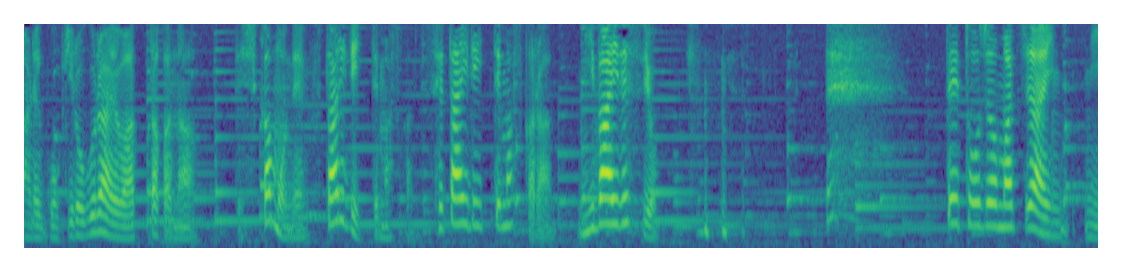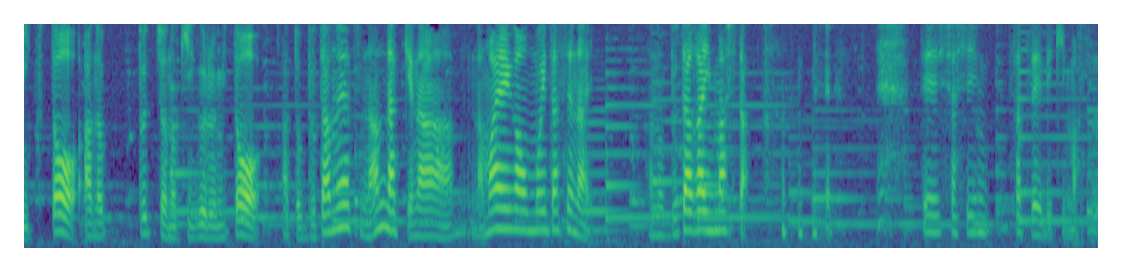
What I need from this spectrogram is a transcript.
あれ5キロぐらいはあったかな。でしかもね2人で行ってますからね。世帯で行ってますから2倍ですよ。で搭乗待合に行くとあのプッチョの着ぐるみとあと豚のやつなんだっけな。名前が思い出せない。あの豚がいました。で写真撮影できますな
